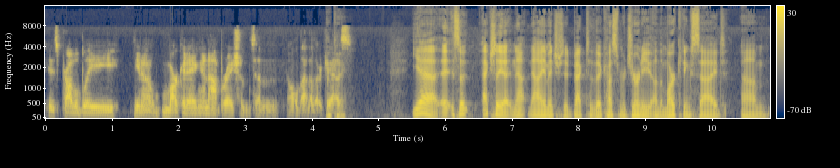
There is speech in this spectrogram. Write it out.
is probably you know marketing and operations and all that other jazz. Okay. Yeah. uh, So actually, uh, now now I am interested. Back to the customer journey on the marketing side, um,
